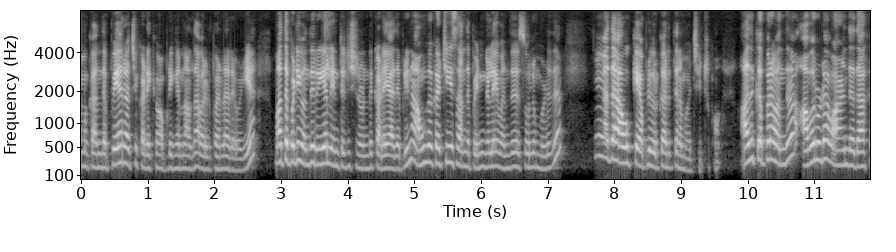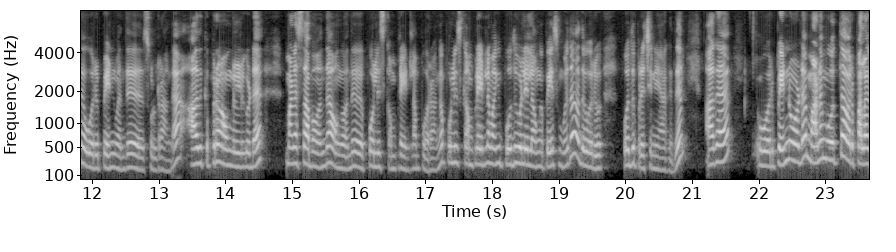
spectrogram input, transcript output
நமக்கு அந்த பேராச்சும் கிடைக்கும். அப்படிங்கிறனால தான் அவர் பண்ணார் வழிய மற்றபடி வந்து ரியல் இன்டென்ஷன் வந்து கிடையாது அப்படின்னு அவங்க கட்சியை சார்ந்த பெண்களே வந்து சொல்லும் பொழுது அதை ஓகே அப்படி ஒரு கருத்தை நம்ம வச்சிட்ருக்கோம் அதுக்கப்புறம் வந்து அவரோட வாழ்ந்ததாக ஒரு பெண் வந்து சொல்கிறாங்க அதுக்கப்புறம் அவங்களோட மனஸ்தாபம் வந்து அவங்க வந்து போலீஸ் கம்ப்ளைண்ட்லாம் போகிறாங்க போலீஸ் கம்ப்ளைண்ட்லாம் வாங்கி பொது வழியில் அவங்க பேசும்போது அது ஒரு பொது பிரச்சனையாகுது. ஆக ஒரு பெண்ணோட மனம் ஒத்து அவர் பல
